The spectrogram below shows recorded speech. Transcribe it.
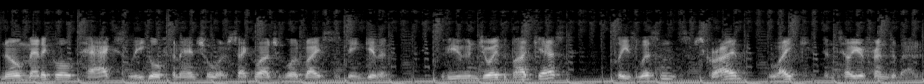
No medical, tax, legal, financial, or psychological advice is being given. If you've enjoyed the podcast, please listen, subscribe, like, and tell your friends about it.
